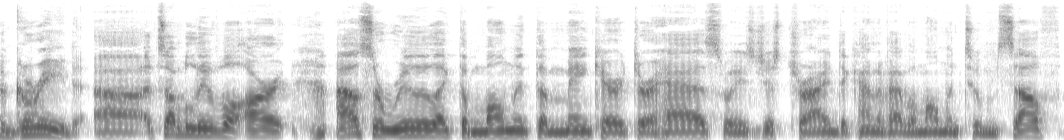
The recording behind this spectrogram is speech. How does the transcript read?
Agreed. Uh, it's unbelievable art. I also really like the moment the main character has when he's just trying to kind of have a moment to himself,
